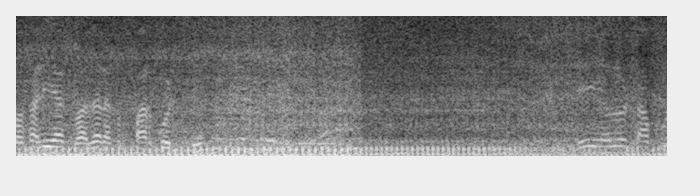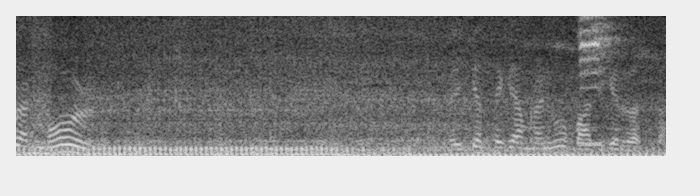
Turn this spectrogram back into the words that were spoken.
পথারিহাট বাজার এখন পার করছি এই হলো টাপুরাট মোড় এইখান থেকে আমরা নেব বাদিকের রাস্তা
